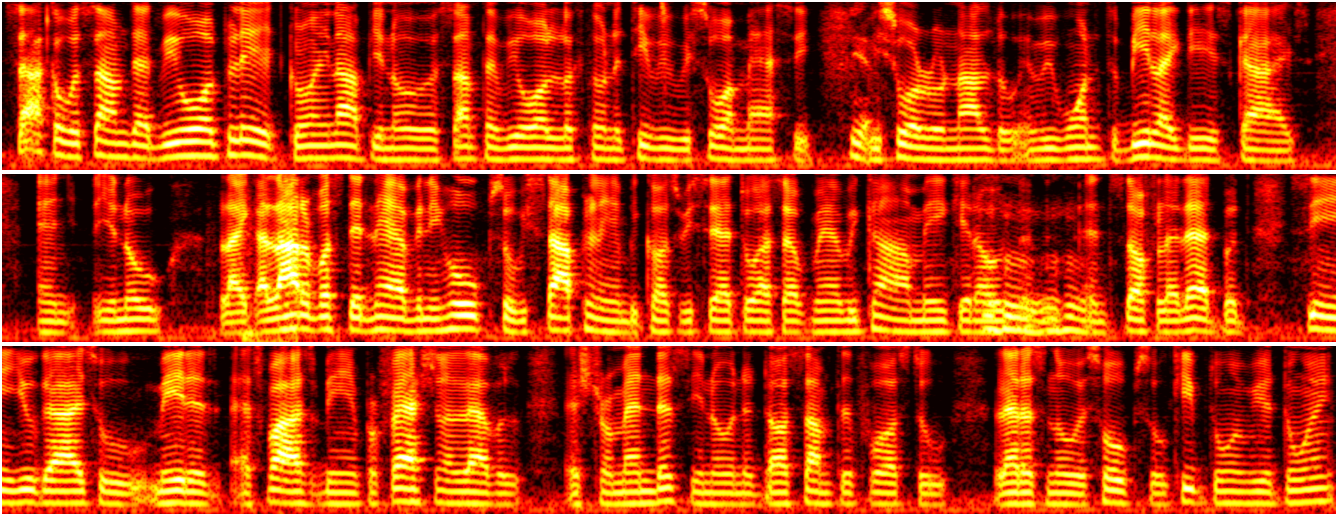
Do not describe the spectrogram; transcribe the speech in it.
soccer was something that we all played growing up. You know, it was something we all looked on the TV. We saw Messi, Yeah. we saw Ronaldo, and we wanted to be like these guys. And you know, like a lot of us didn't have any hope, so we stopped playing because we said to ourselves, "Man, we can't make it out Mhm, and, mhm. and stuff like that." But seeing you guys who made it as far as being professional level is tremendous, you know, and it does something for us to let us know it's hope. So keep doing what you're doing,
